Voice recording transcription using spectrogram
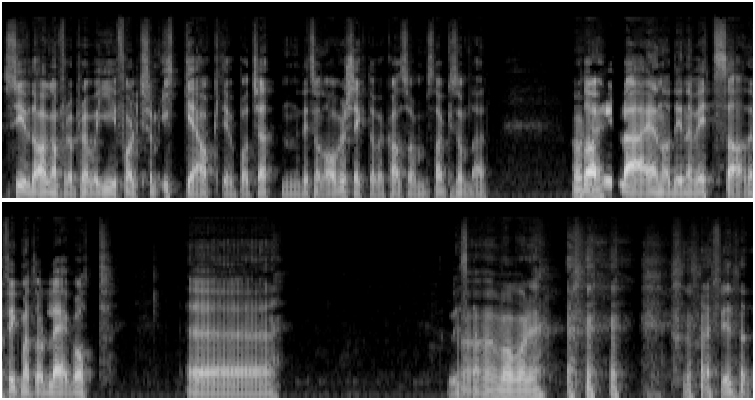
syv dagene for å prøve å gi folk som ikke er aktive på chatten, litt sånn oversikt over hva som snakkes om der. Og da Ok. hylla jeg en av dine vitser. Den fikk meg til å le godt. Se. Eh, hva var det? Nå må jeg finne den.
